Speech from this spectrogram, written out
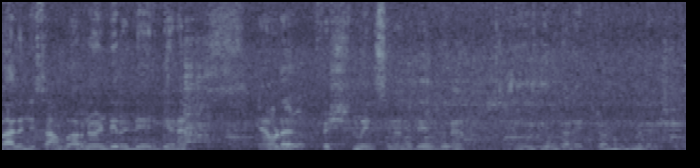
Balan ഈ സാമ്പാറിന് വേണ്ടി റെഡി ആയിരിക്കുകയാണ് ഞാൻ അവിടെ ഫിഷ് മീൽസിന് റെഡി ആയിരിക്കുന്നത് ഏറ്റവും കൂടുതൽ ഇഷ്ടം.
